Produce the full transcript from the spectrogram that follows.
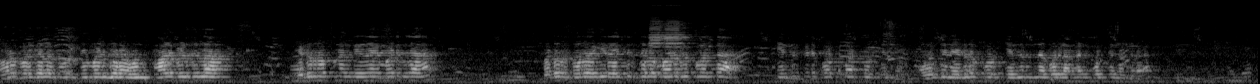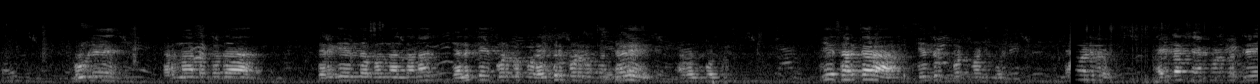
ಅವರ ಬರಗಾಲ ಘೋಷಣೆ ಮಾಡಿದಾರ? ಒಂದ್ ಕಾಳು ಬೆಳೆದಿಲ್ಲ. ಯಡಿಯೂರಪ್ಪನಾಗ ನಿರ್ಣಯ ಮಾಡಿದ್ರ? ಬಡವರ ಸಲುವಾಗಿ ರೈತರ ಸಲ ಮಾಡಬೇಕು ಅಂತ ಕೇಂದ್ರ ಕಡೆ ಕೊಟ್ಟು ಮಾಡ್ಕೊಡ್ತೀನಿ ಅವತ್ತಿನ ಯಡಿಯೂರಪ್ಪ ಕೇಂದ್ರದಿಂದ ಬರಲಿ ಆಮೇಲೆ ಕೊಡ್ತೀನಿ ಅಂದ್ರ. ಕೂಡಲೇ ಕರ್ನಾಟಕದ ತೆರಿಗೆಯಿಂದ ಬಂದಂತನ ಜನಕ್ಕೆ ಕೊಡ್ಬೇಕು, ರೈತರಿಗೆ ಕೊಡ್ಬೇಕು ಅಂತ ಹೇಳಿ ಅದನ್ನ ಕೊಟ್ಟರು ಈ ಸರ್ಕಾರ ಕೇಂದ್ರಕ್ಕೆ ಕೊಟ್ಟು ಮಾಡಿದ್ರು ಮಾಡಿದ್ರು? ಐದು ಲಕ್ಷ ಯಾಕೆ ಕೊಡ್ಬೇಕ್ರಿ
